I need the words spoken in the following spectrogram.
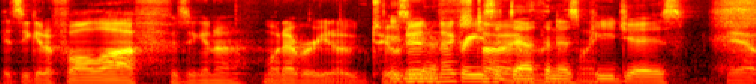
Is he gonna fall off? Is he gonna whatever? You know, tune is he in gonna next freeze time. to death in his Like, pjs Yeah.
